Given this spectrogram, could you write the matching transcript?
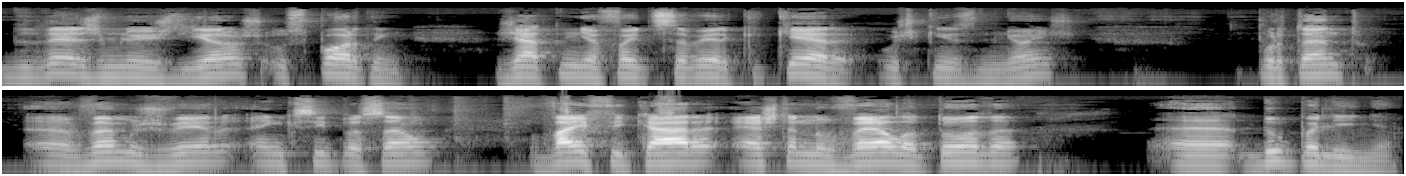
de 10 milhões de euros. O Sporting já tinha feito saber que quer os 15 milhões. Portanto, eh, vamos ver em que situação vai ficar esta novela toda uh, do Palhinha.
